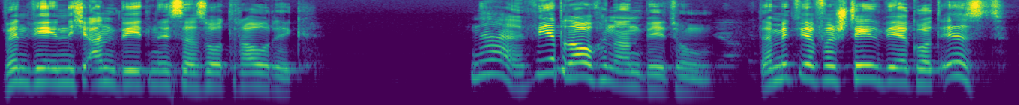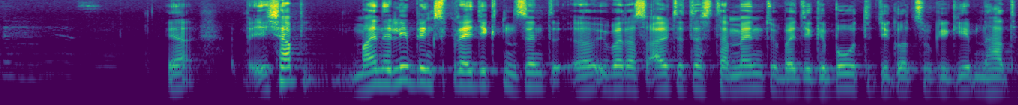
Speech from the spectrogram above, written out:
Wenn wir ihn nicht anbeten, ist er so traurig. Nein, wir brauchen Anbetung, damit wir verstehen, wer Gott ist. Ja, ich habe meine Lieblingspredigten sind äh, über das Alte Testament, über die Gebote, die Gott so gegeben hat.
